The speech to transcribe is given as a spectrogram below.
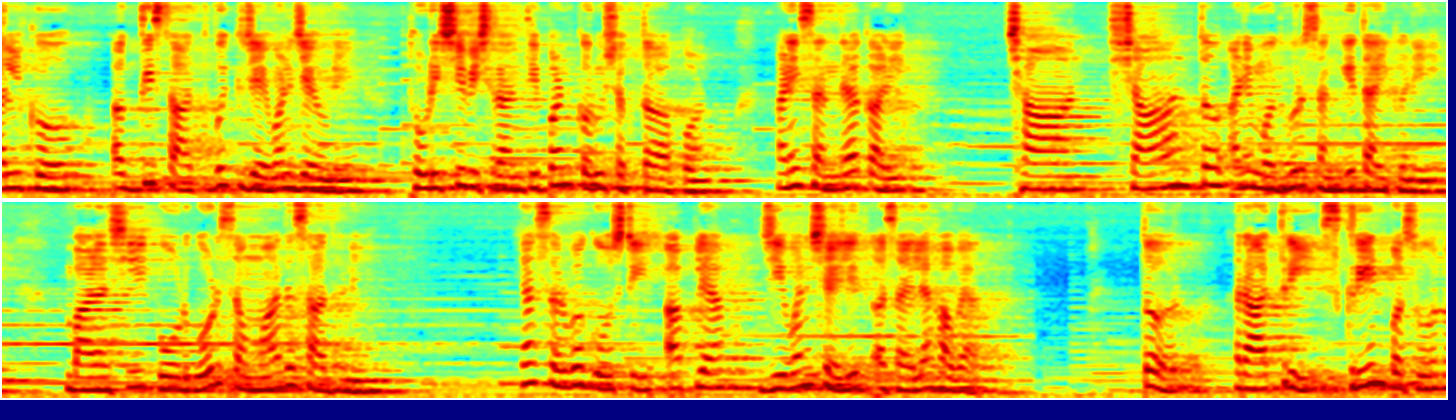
हलकं अगदी सात्विक जेवण जेवणे थोडीशी विश्रांती पण करू शकता आपण आणि संध्याकाळी छान शांत आणि मधुर संगीत ऐकणे बाळाशी गोड गोड संवाद साधणे. ह्या सर्व गोष्टी आपल्या जीवनशैलीत असायला हव्यात. तर रात्री स्क्रीनपासून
